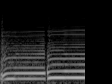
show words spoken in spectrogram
Mm-hmm.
